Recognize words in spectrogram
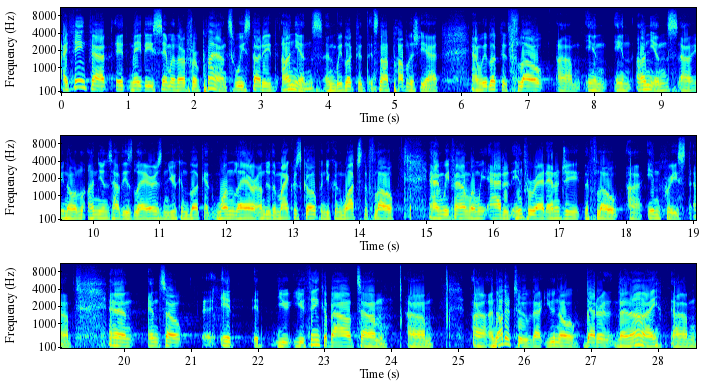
I, think that it may be similar for plants. We studied onions, and we looked at, it's not published yet, and we looked at flow um, in, in onions. Uh, you know, onions have these layers, and you can look at one layer under the microscope, and you can watch the flow. And we found when we added infrared energy, the flow uh, increased. Uh, and, and so it, it, you, you think about um, um, uh, another tube that you know better than I, um,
